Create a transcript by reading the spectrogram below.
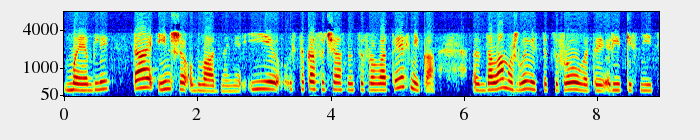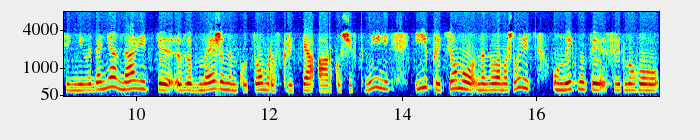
меблі та інше обладнання. І ось така сучасна цифрова техніка е, дала можливість оцифровувати рідкісні і цінні видання навіть е, з обмеженим кутом розкриття аркушів книги, і при цьому надала можливість уникнути світлового,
